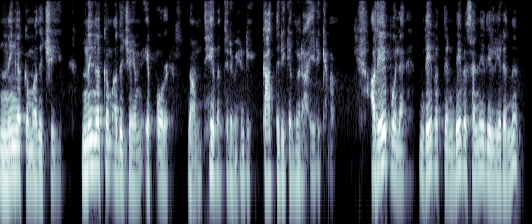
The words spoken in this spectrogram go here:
നിങ്ങൾക്കും അത് ചെയ്യും. നിങ്ങൾക്കും അത് ചെയ്യും. എപ്പോൾ? നാം ദൈവത്തിന് വേണ്ടി കാത്തിരിക്കുന്നവരായിരിക്കണം. അതേപോലെ ദൈവത്തിന് ദൈവസന്നിധിയിൽ ഇരുന്ന്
